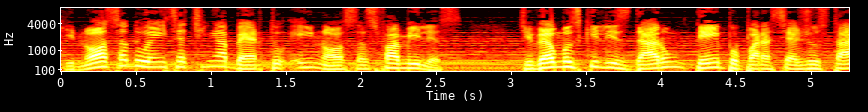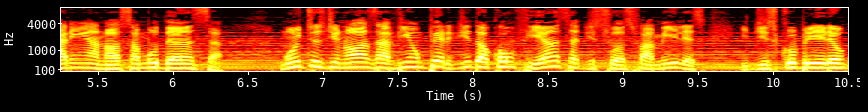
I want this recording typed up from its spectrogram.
que nossa doença tinha aberto em nossas famílias. Tivemos que lhes dar um tempo para se ajustarem à nossa mudança. Muitos de nós haviam perdido a confiança de suas famílias e descobriram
